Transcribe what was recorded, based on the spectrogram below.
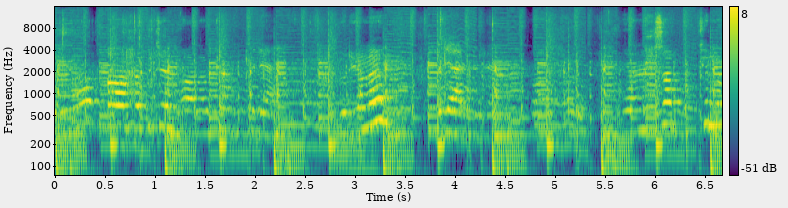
أبغى آه، حبتين هذا بكم؟ What's up.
